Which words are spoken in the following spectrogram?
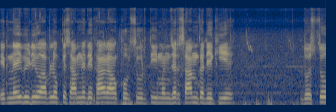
एक नई वीडियो आप लोग के सामने दिखा रहा हूँ, खूबसूरती मंज़र शाम का देखिए। दोस्तों,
